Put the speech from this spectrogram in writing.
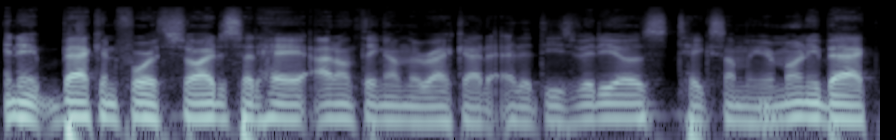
and it back and forth. So I just said, hey, I don't think I'm the right guy to edit these videos. Take some of your money back.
